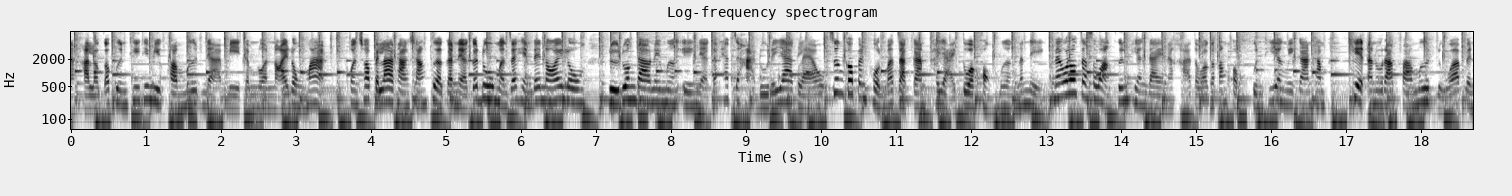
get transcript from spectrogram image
นะคะ แล้วก็พื้นที่ที่มีความมืดเนี่ยมีจำนวนน้อยลงมาก คนชอบไปล่าทางช้างเผือกกันเนี่ยก็ดูเหมือนจะเห็นได้น้อยลง หรือดวงดาวในเมืองเองเนี่ยก็แทบจะหาดูได้ยากแล้ว ซึ่งก็เป็นผลมาจากการขยายตัวของเมืองนั่นเอง แม้ว่าโลกจะสว่างขึ้นเพียงใดนะคะ แต่ว่าก็ต้องขอบคุณที่ยังมีการทำเขตอนุรักษ์ฟ้ามืด หรือว่าเป็น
